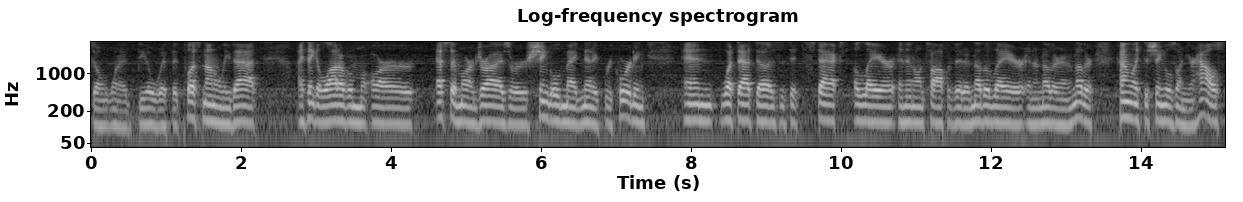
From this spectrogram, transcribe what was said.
don't want to deal with it. Plus, not only that, I think a lot of them are SMR drives or shingled magnetic recording, And what that does is it stacks a layer and then on top of it another layer and another and another, kind of like the shingles on your house.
